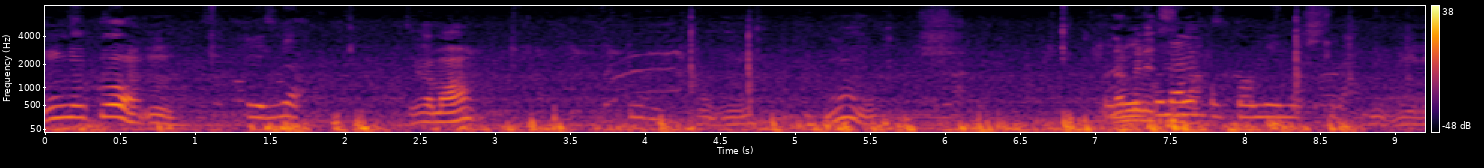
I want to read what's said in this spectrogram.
Hindi ko. Mm. Yun nga. Tingnan mo. Mm-hmm. Mm. Ilang minutes ko na na? lang pag 4 minutes. Mm-hmm.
